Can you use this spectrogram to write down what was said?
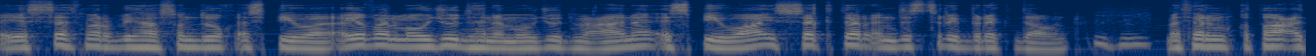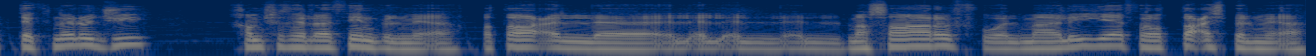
يستثمر بها صندوق SPY أيضا موجود هنا موجود معنا SPY sector industry breakdown. مثلا قطاع ال technology 35% قطاع ال- ال- ال- ال- المصارف والمالية 13%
